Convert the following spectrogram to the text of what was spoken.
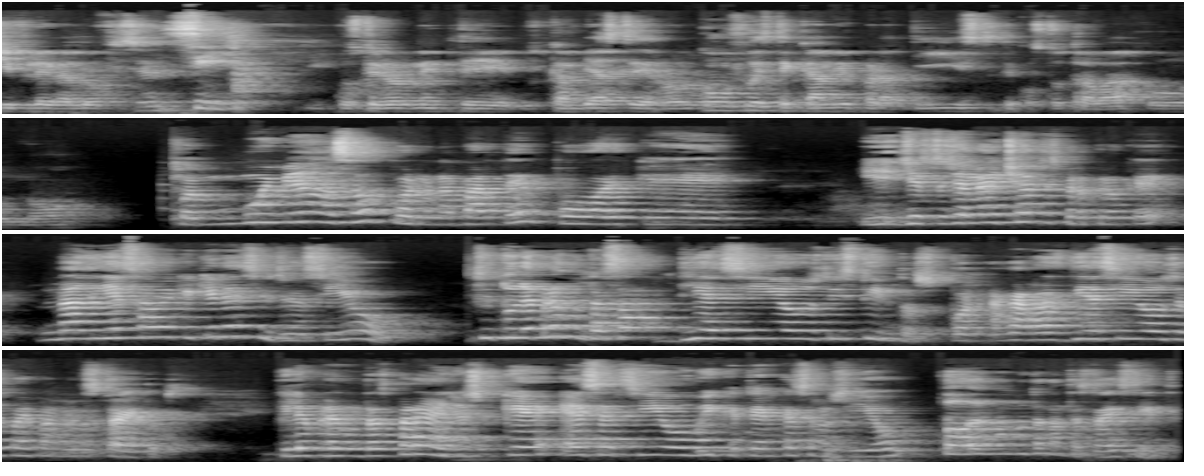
Chief Legal Officer. Sí. Y posteriormente pues, cambiaste de rol. ¿Cómo fue este cambio para ti? ¿Te costó trabajo? ¿No? Fue muy miedoso, por una parte, porque, y, esto ya lo he dicho antes, pero creo que nadie sabe qué quiere decir CEO. Si tú le preguntas a 10 CEOs distintos, por, agarras 10 CEOs de 500 Startups, y le preguntas para ellos qué es el CEO y qué tiene que hacer un CEO, todo el mundo te contesta distinto.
